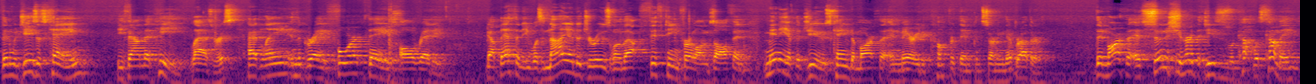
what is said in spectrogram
Then when Jesus came, he found that he, Lazarus, had lain in the grave four days already. Now, Bethany was nigh unto Jerusalem, about 15 furlongs off, and many of the Jews came to Martha and Mary to comfort them concerning their brother. Then Martha, as soon as she heard that Jesus was coming,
